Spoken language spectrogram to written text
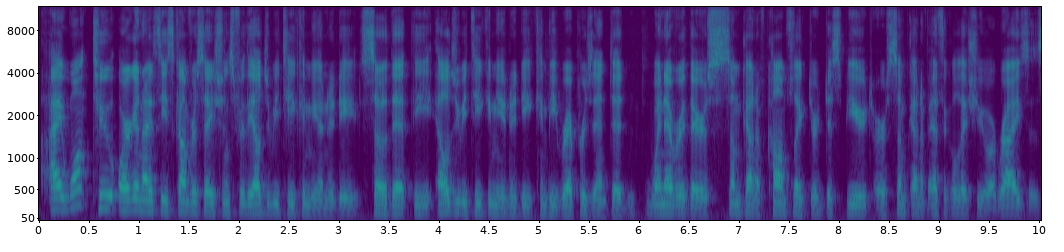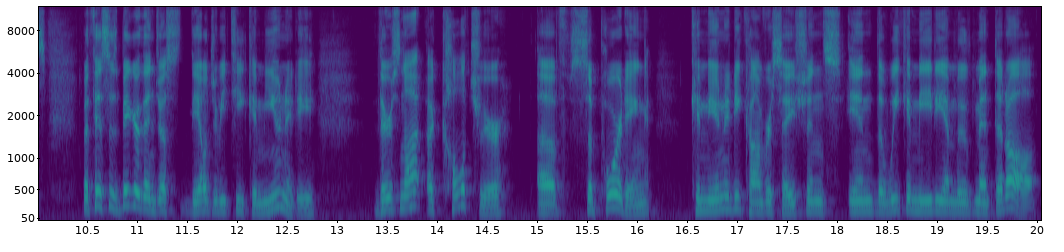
I want to organize these conversations for the LGBT community so that the LGBT community can be represented whenever there's some kind of conflict or dispute or some kind of ethical issue arises. But this is bigger than just the LGBT community. There's not a culture of supporting community conversations in the Wikimedia movement at all.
